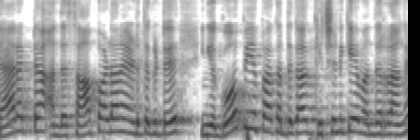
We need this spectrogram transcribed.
டேரெக்டாக அந்த சாப்பாடெல்லாம் எடுத்துக்கிட்டு இங்கே கோபியை பார்க்கறதுக்காக கிச்சனுக்கே வந்துடுறாங்க.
